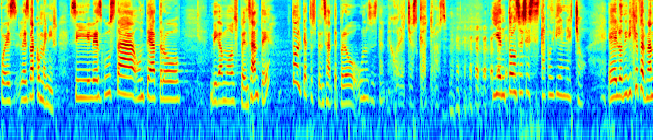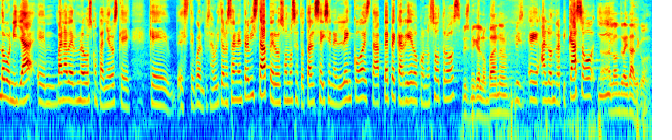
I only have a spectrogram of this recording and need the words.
pues les va a convenir. Si les gusta un teatro, digamos, pensante, todo el teatro es pensante, pero unos están mejor hechos que otros. Y entonces este está muy bien hecho. Eh, lo dirige Fernando Bonilla. Em, van a ver nuevos compañeros que, que, este, bueno, pues ahorita no están en la entrevista, pero somos en total seis en el elenco. Está Pepe Carriedo con nosotros. Luis Miguel Lombana. Luis, eh, Alondra Picasso y. Alondra Hidalgo.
